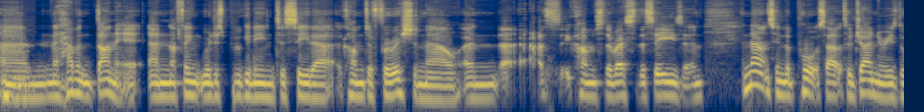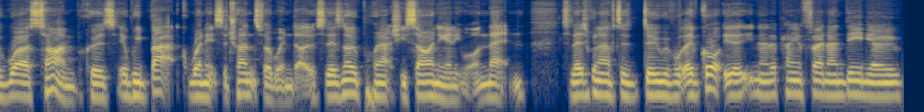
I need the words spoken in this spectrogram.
Um, They haven't done it, and I think we're just beginning to see that come to fruition now. And uh, as it comes to the rest of the season, announcing the ports out to January is the worst time because it'll be back when it's the transfer window. So there's no point actually signing anyone then. So they're just going to have to do with what they've got. You know, they're playing Fernandinho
